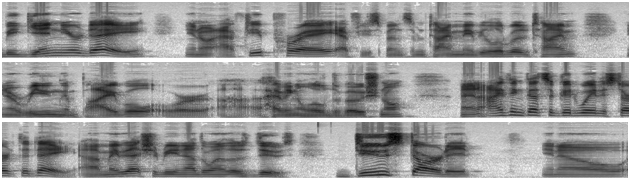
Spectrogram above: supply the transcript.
begin your day, you know, after you pray, after you spend some time, maybe a little bit of time, you know, reading the Bible or uh, having a little devotional. And I think that's a good way to start the day. Uh, maybe that should be another one of those do's. Do start it, you know,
